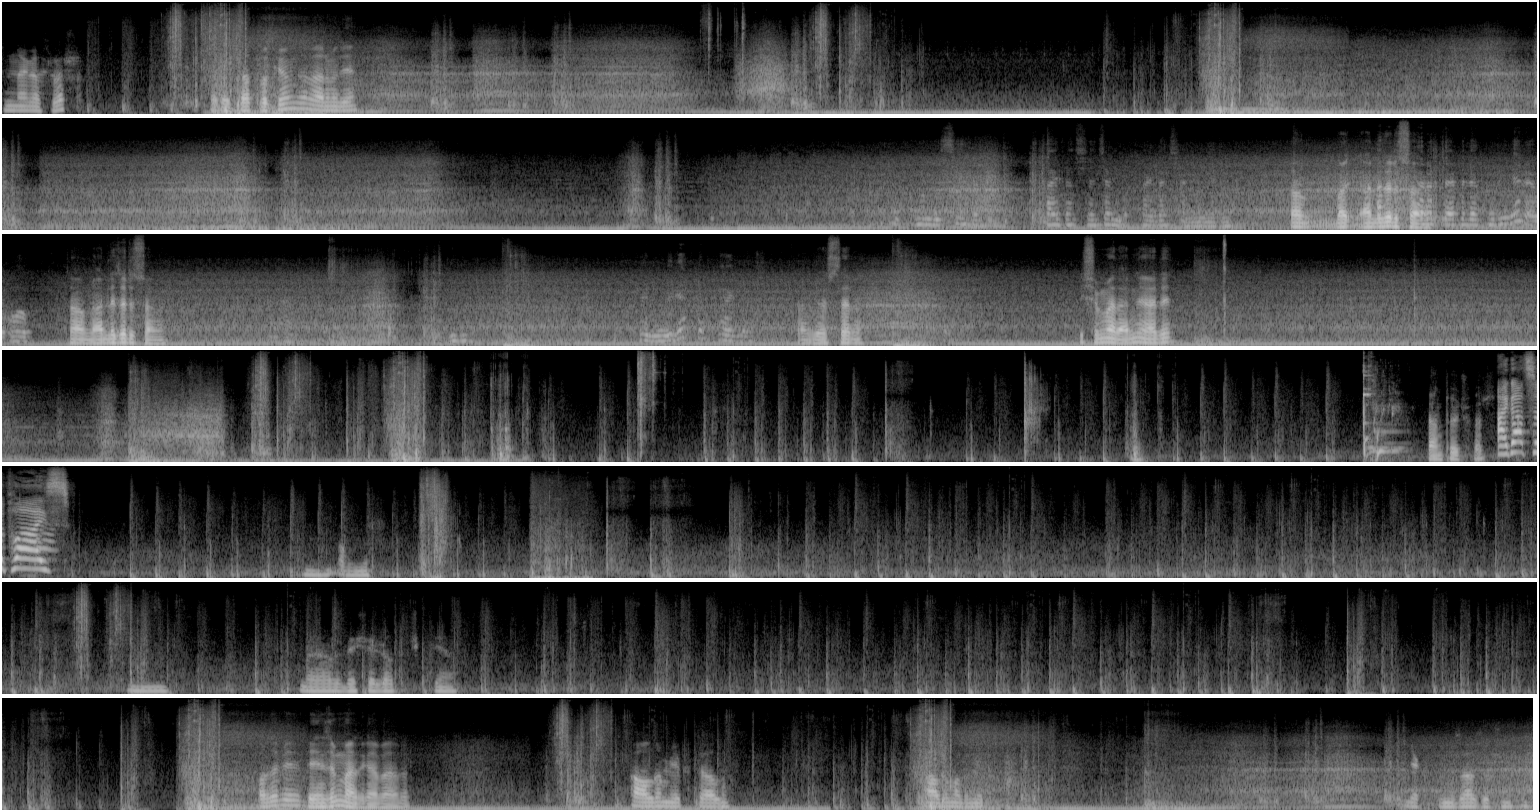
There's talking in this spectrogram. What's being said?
Musim Nagat var. Red bakıyorum da var mı diye. Numarasıyla paylaşacağım da paylaşamıyorum. Tamam bak hallederiz sonra. Tarafta bile duruyor ya o. Tamam hallederiz sonra. Ben öyle de paylaş. Tamam gösterin. İşim var anne hadi. Çanta 3 var. I got supplies. Alınır. Hmm. Bayağı bir 556 çıktı ya. Orada bir benzin vardı galiba abi. Aldım yakıtı aldım. Aldım aldım yakıt. Yakıtımız azdı çünkü.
